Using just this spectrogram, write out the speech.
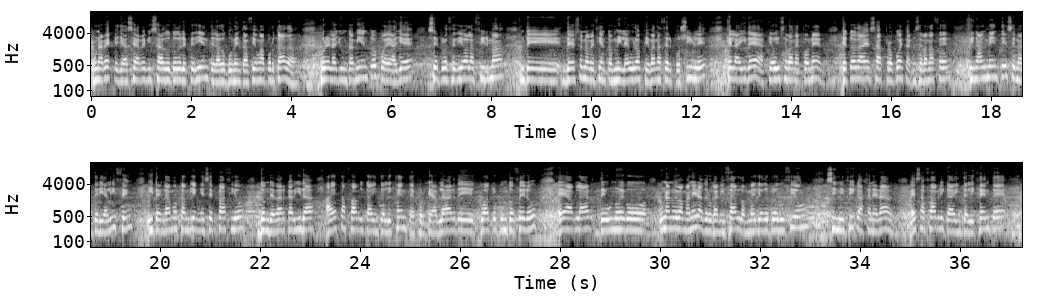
Una vez que ya se ha revisado todo el expediente, la documentación aportada por el ayuntamiento, pues ayer se procedió a la firma de, esos 900.000 euros que van a hacer posible que las ideas que hoy se van a exponer, que todas esas propuestas que se van a hacer, finalmente se materialicen y tengamos también ese espacio donde dar cabida a estas fábricas inteligentes, porque hablar de 4.0 es hablar de un nuevo, una nueva manera de organizar los medios de producción, significa generar esas fábricas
